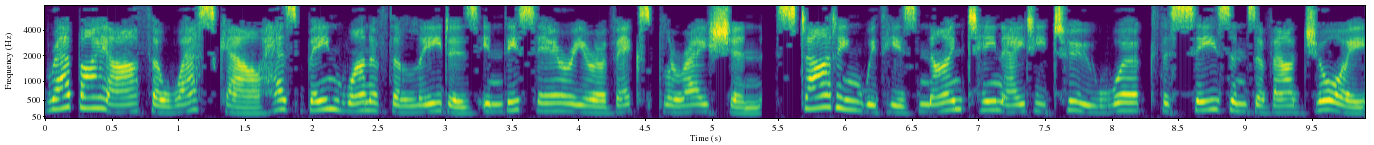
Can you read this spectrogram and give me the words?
Rabbi Arthur Waskow has been one of the leaders in this area of exploration, starting with his 1982 work The Seasons of Our Joy,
